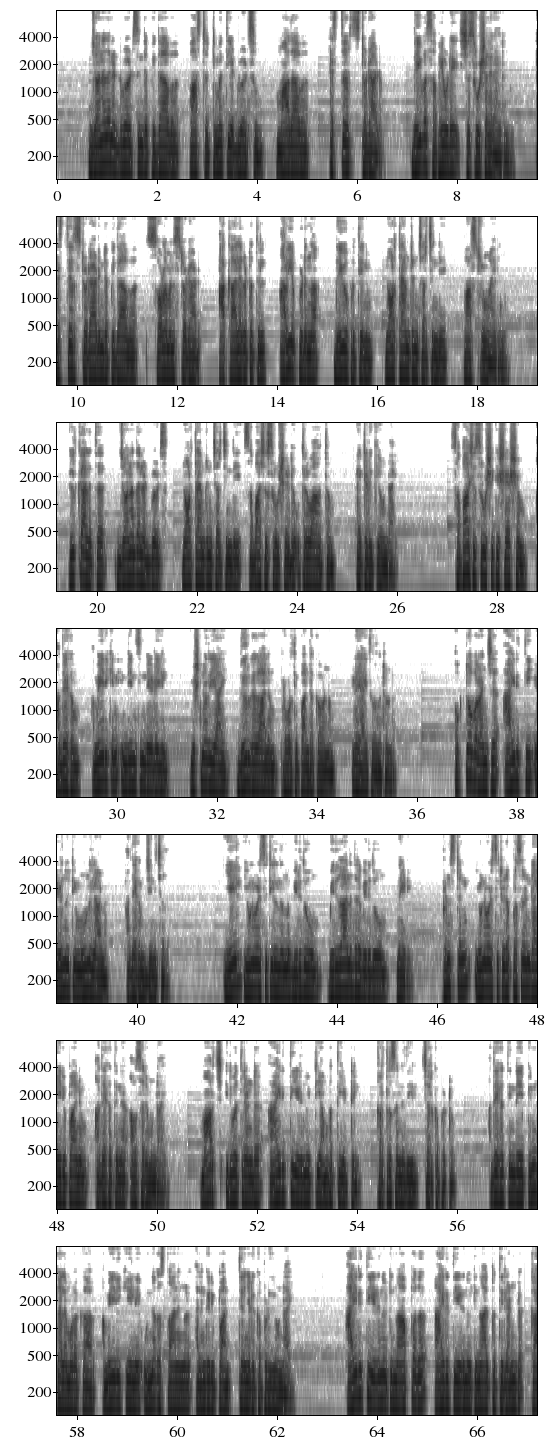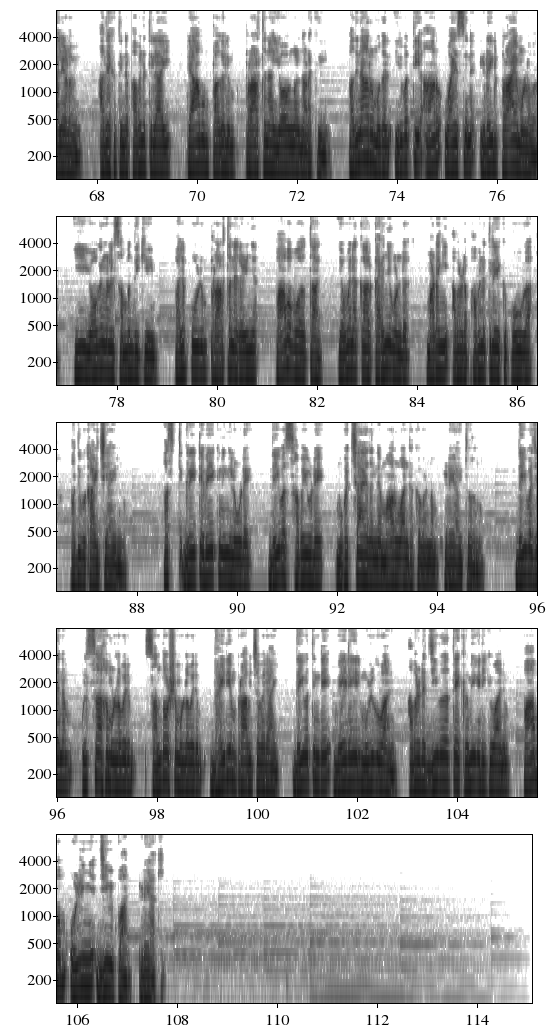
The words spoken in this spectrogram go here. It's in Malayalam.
ജോനാഥൻ എഡ്വേർഡ്സിന്റെ പിതാവ് പാസ്റ്റർ ടിമത്തി എഡ്വേർഡ്സും മാതാവ് എസ്തർ സ്റ്റൊഡാഡും ദൈവസഭയുടെ ശുശ്രൂഷകരായിരുന്നു. എസ്തർ സ്റ്റൊഡാഡിന്റെ പിതാവ് സോളമൻ സ്റ്റൊഡാഡ് ആ കാലഘട്ടത്തിൽ അറിയപ്പെടുന്ന ദൈവഭൃത്യനും നോർത്ത് ആംപ്റ്റൺ ചർച്ചിന്റെ പാസ്റ്ററുമായിരുന്നു. ഇൽക്കാലത്ത് ജോനാഥൻ എഡ്വേർഡ്സ് നോർത്ത് ആംപ്ടൺ ചർച്ചിന്റെ സഭാ ശുശ്രൂഷയുടെ ഉത്തരവാദിത്വം ഏറ്റെടുക്കുകയുണ്ടായി. സഭാ ശുശ്രൂഷയ്ക്ക് ശേഷം അദ്ദേഹം അമേരിക്കൻ ഇന്ത്യൻസിന്റെ ഇടയിൽ മിഷണറിയായി ദീർഘകാലം പ്രവർത്തിപ്പാൻ തക്കവണ്ണം ഇടയായി തീർന്നിട്ടുണ്ട്. ഒക്ടോബർ അഞ്ച് ആയിരത്തി എഴുന്നൂറ്റി മൂന്നിലാണ് അദ്ദേഹം ജനിച്ചത്. യെയിൽ യൂണിവേഴ്സിറ്റിയിൽ നിന്ന് ബിരുദവും ബിരുദാനന്തര ബിരുദവും നേടി. പ്രിൻസ്റ്റൺ യൂണിവേഴ്സിറ്റിയുടെ പ്രസിഡന്റായിരിക്കാനും അദ്ദേഹത്തിന് അവസരമുണ്ടായി. മാർച്ച് ഇരുപത്തിരണ്ട് ആയിരത്തി എഴുന്നൂറ്റി അമ്പത്തി എട്ടിൽ കർത്തൃസന്നിധിയിൽ ചേർക്കപ്പെട്ടു. അദ്ദേഹത്തിന്റെ പിൻതലമുറക്കാർ അമേരിക്കയിലെ ഉന്നത സ്ഥാനങ്ങൾ അലങ്കരിപ്പാൻ തിരഞ്ഞെടുക്കപ്പെടുകയുണ്ടായി. ആയിരത്തി എഴുന്നൂറ്റി നാൽപ്പത് ആയിരത്തി എഴുന്നൂറ്റി നാൽപ്പത്തി രണ്ട് കാലയളവിൽ അദ്ദേഹത്തിന്റെ ഭവനത്തിലായി രാവും പകലും പ്രാർത്ഥനാ യോഗങ്ങൾ നടക്കുകയും പതിനാറ് മുതൽ ഇരുപത്തി ആറ് വയസ്സിന് ഇടയിൽ പ്രായമുള്ളവർ ഈ യോഗങ്ങളിൽ സംബന്ധിക്കുകയും പലപ്പോഴും പ്രാർത്ഥന കഴിഞ്ഞ് പാപബോധത്താൽ യൗവനക്കാർ കരഞ്ഞുകൊണ്ട് മടങ്ങി അവരുടെ ഭവനത്തിലേക്ക് പോവുക പതിവ് കാഴ്ചയായിരുന്നു. ഫസ്റ്റ് ഗ്രേറ്റ് അവേക്കനിങ്ങിലൂടെ ദൈവസഭയുടെ മുഖച്ഛായ തന്നെ മാറുവാൻ തക്കവണ്ണം ഇടയായിത്തീർന്നു. ദൈവജനം ഉത്സാഹമുള്ളവരും സന്തോഷമുള്ളവരും ധൈര്യം പ്രാപിച്ചവരായി ദൈവത്തിന്റെ വേലയിൽ മുഴുകുവാനും അവരുടെ ജീവിതത്തെ ക്രമീകരിക്കുവാനും പാപം ഒഴിഞ്ഞ് ജീവിപ്പാൻ ഇടയാക്കി.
